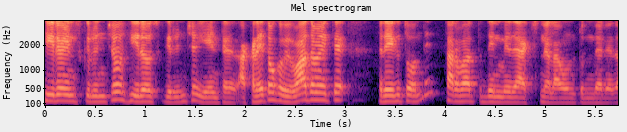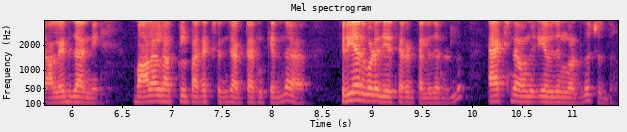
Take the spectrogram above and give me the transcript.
హీరోయిన్స్ గురించో హీరోస్ గురించో ఏంటి అనేది. అక్కడైతే ఒక వివాదం అయితే రేగుతోంది. తర్వాత దీని మీద యాక్షన్ ఎలా ఉంటుంది అనేది ఆల్రెడీ దాన్ని బాలల హక్కుల పరిరక్షణ చట్టానికి కింద ఫిర్యాదు కూడా చేశారు తల్లిదండ్రులు. యాక్షన్ ఏ విధంగా ఉంటుందో చూద్దాం.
